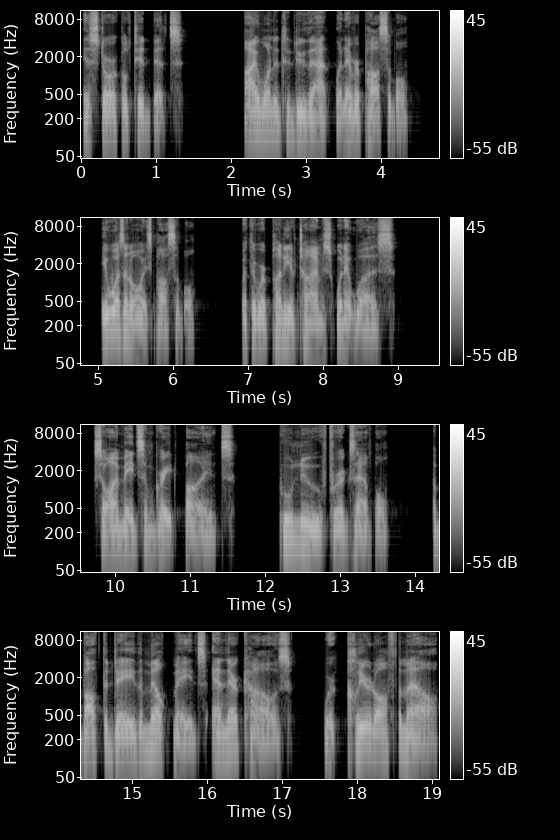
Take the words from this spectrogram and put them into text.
historical tidbits. I wanted to do that whenever possible. It wasn't always possible, but there were plenty of times when it was. So I made some great finds. Who knew, for example, about the day the milkmaids and their cows were cleared off the Mall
